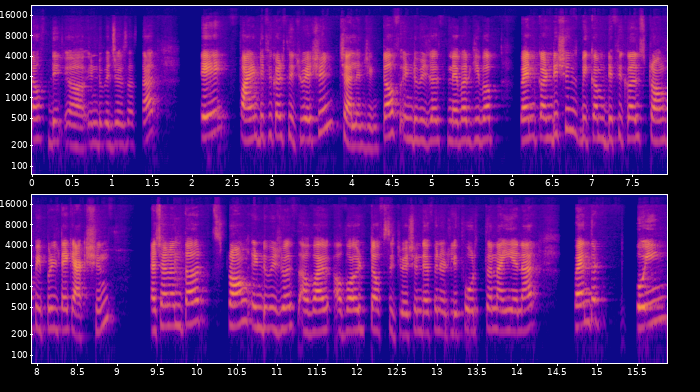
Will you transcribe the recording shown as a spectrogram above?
टफ इंडिव्हिज्युअल्स असतात ते find difficult situation challenging tough individuals never give up when conditions become difficult strong people take action त्याच्यानंतर strong individuals avoid avoid tough situation definitely फोर्थचं नाही येणार. When the going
